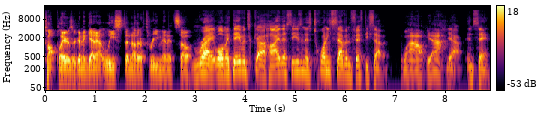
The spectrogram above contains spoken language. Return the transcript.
top players are going to get at least another three minutes. So right. Well, McDavid's uh, high this season is twenty seven fifty seven. Wow. Yeah. Yeah. Insane.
